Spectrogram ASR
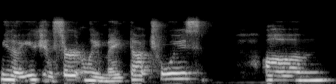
you know, you can certainly make that choice. Um,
